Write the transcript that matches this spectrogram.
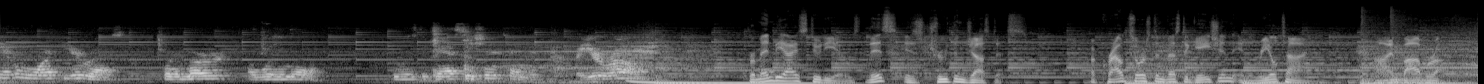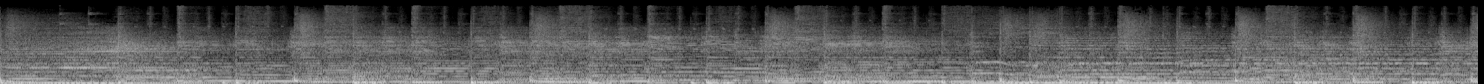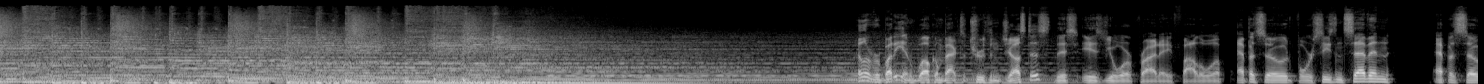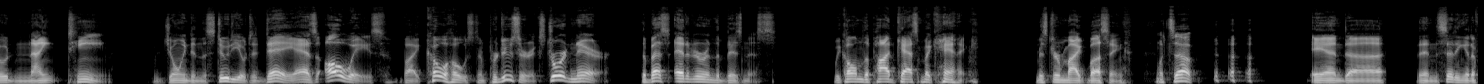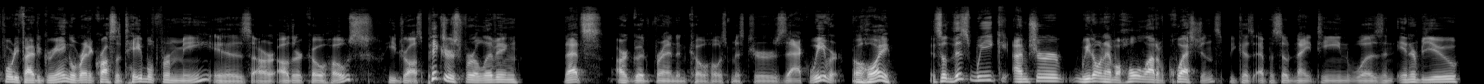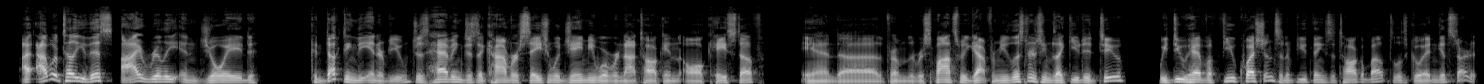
You have a warrant for your arrest for the murder of William Little, who was the gas station attendant? But you're wrong. From NBI Studios, this is Truth and Justice, a crowdsourced investigation in real time. I'm Bob Ruff. Hello, everybody, and welcome back to Truth and Justice. This is your Friday follow up episode for season seven, episode 19. I'm joined in the studio today, as always, by co host and producer extraordinaire, the best editor in the business. We call him the podcast mechanic, Mr. Mike Bussing. What's up? And uh, then sitting at a 45 degree angle right across the table from me is our other co host. He draws pictures for a living. That's our good friend and co host, Mr. Zaq Weaver. Ahoy. And so this week, I'm sure we don't have a whole lot of questions because episode 19 was an interview. I, I will tell you this I really enjoyed conducting the interview, just having just a conversation with Jamie where we're not talking all case stuff. And uh, from the response we got from you listeners, seems like you did too. We do have a few questions and a few things to talk about. So let's go ahead and get started.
